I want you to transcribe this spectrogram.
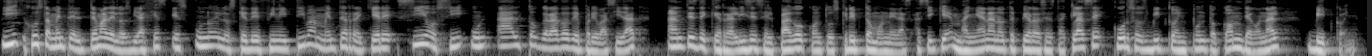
Y justamente el tema de los viajes es uno de los que definitivamente requiere sí o sí un alto grado de privacidad antes de que realices el pago con tus criptomonedas. Así que mañana no te pierdas esta clase, cursosbitcoin.com diagonal bitcoin.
